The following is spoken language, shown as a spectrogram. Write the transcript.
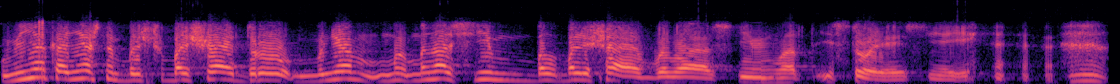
У меня, конечно, больш- большая дружба. У меня, м- у нас с ним был- большая была с ним вот история с ней.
